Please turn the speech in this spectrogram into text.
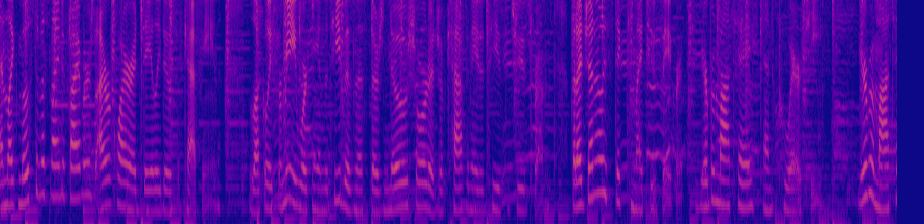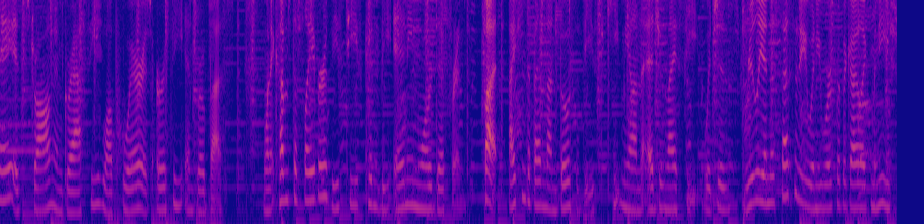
And like most of us 9 to 5ers, I require a daily dose of caffeine. Luckily for me, working in the tea business, there's no shortage of caffeinated teas to choose from. But I generally stick to my two favorites yerba mate and pu'er tea. Yerba mate is strong and grassy, while pu'er is earthy and robust. When it comes to flavor, these teas couldn't be any more different. But I can depend on both of these to keep me on the edge of my seat, which is really a necessity when you work with a guy like Manish.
